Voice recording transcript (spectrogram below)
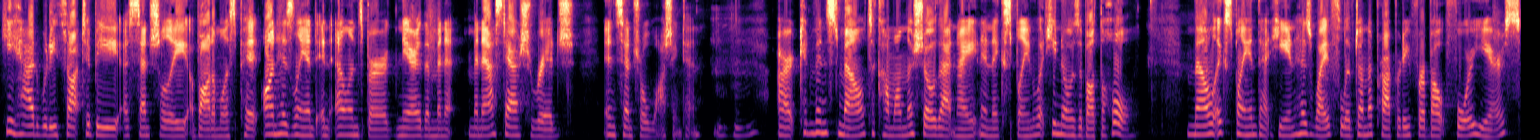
he had what he thought to be essentially a bottomless pit on his land in Ellensburg near the Manastash Ridge in central Washington. Mm-hmm. Art convinced Mel to come on the show that night and explain what he knows about the hole. Mel explained that he and his wife lived on the property for about four years.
